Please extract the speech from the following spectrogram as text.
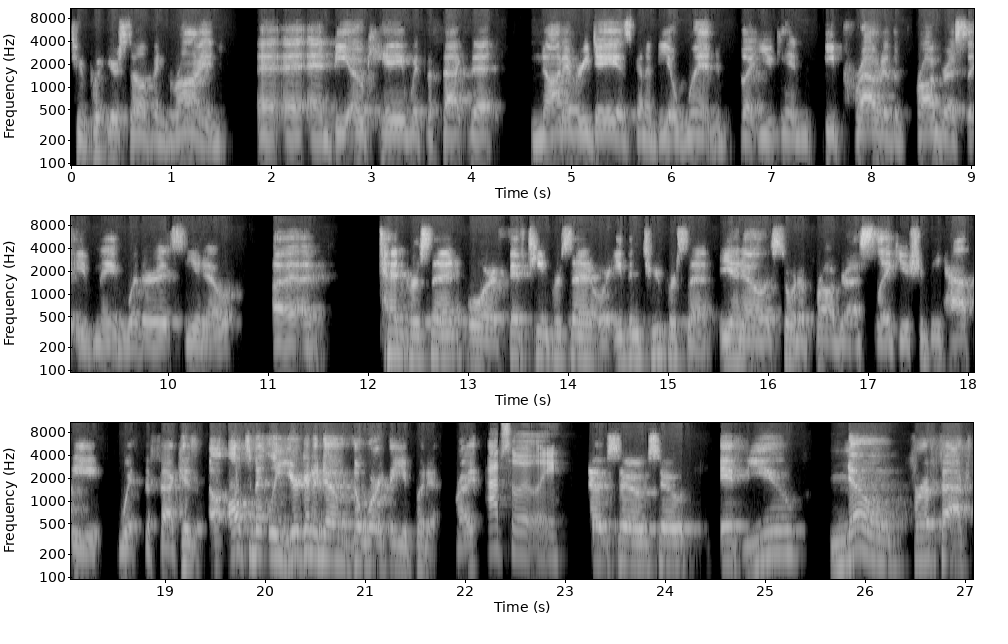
to put yourself and grind and, and be okay with the fact that not every day is going to be a win, but you can be proud of the progress that you've made, whether it's, you know, a, a 10% or 15% or even 2%, you know, sort of progress. Like you should be happy with the fact because ultimately you're going to know the work that you put in, right? Absolutely. So, so, so if you know for a fact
